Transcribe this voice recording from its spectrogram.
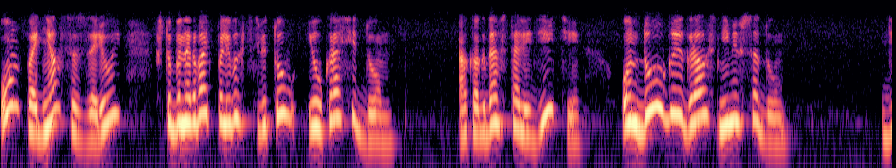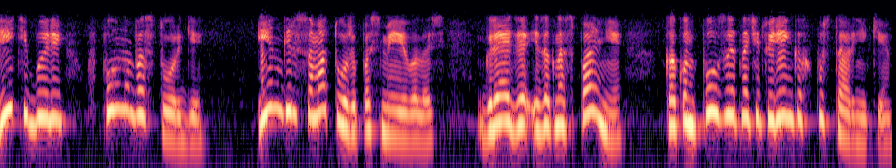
Он поднялся с зарей, чтобы нарвать полевых цветов и украсить дом. А когда встали дети, он долго играл с ними в саду. Дети были в полном восторге. Ингер сама тоже посмеивалась, глядя из окна спальни, как он ползает на четвереньках в кустарнике.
